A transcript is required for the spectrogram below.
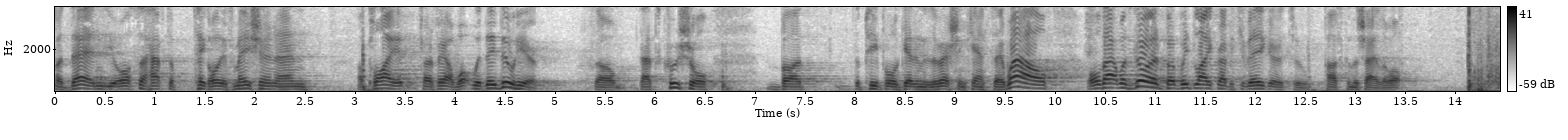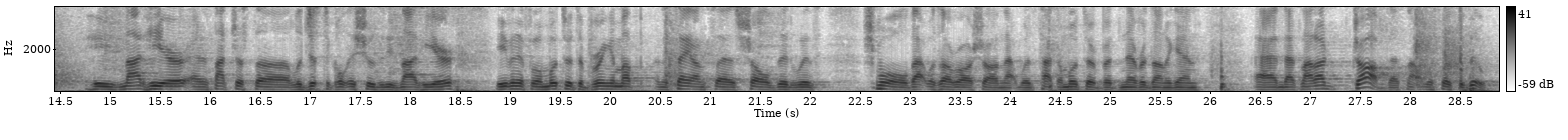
But then you also have to take all the information and apply it, try to figure out what would they do here. So that's crucial. But the people getting the direction can't say, well, all that was good, but we'd like Rabbi Akiva Eiger to pass on the Shaila. Well, he's not here, and it's not just a logistical issue that he's not here. Even if we're mutter to bring him up in a seance, as Shaul did with Shmuel, that was our Rosh and that was Takamutter, but never done again. And that's not our job. That's not what we're supposed to do.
